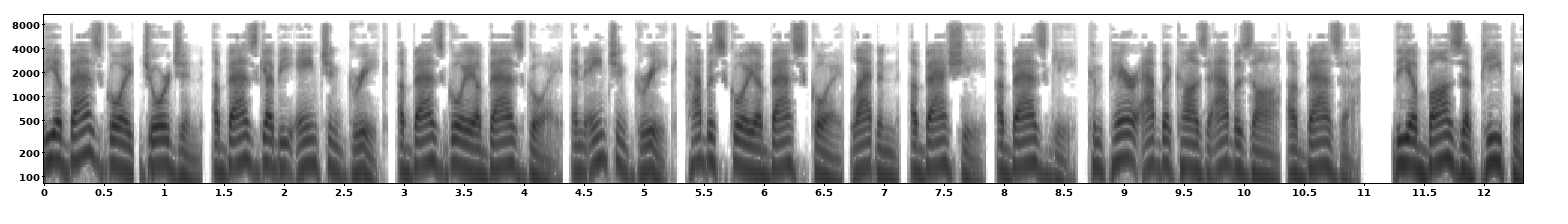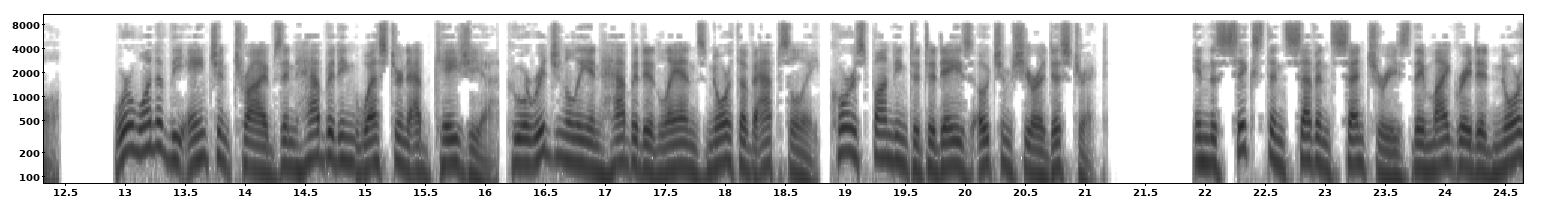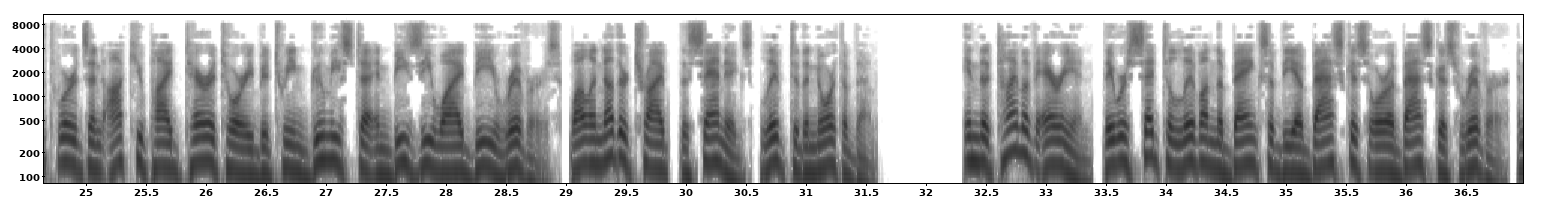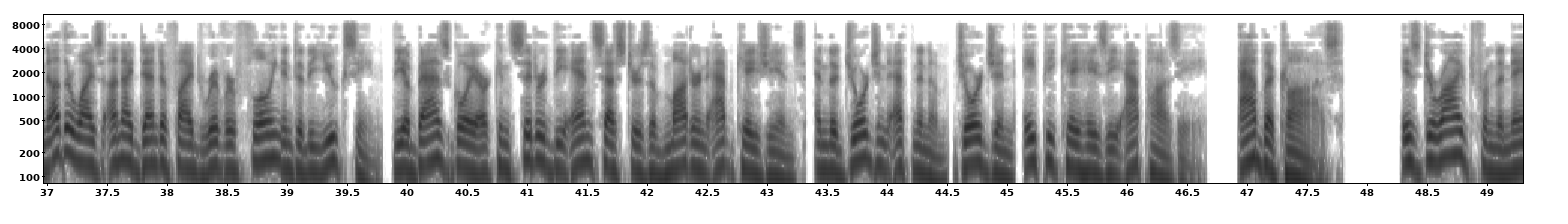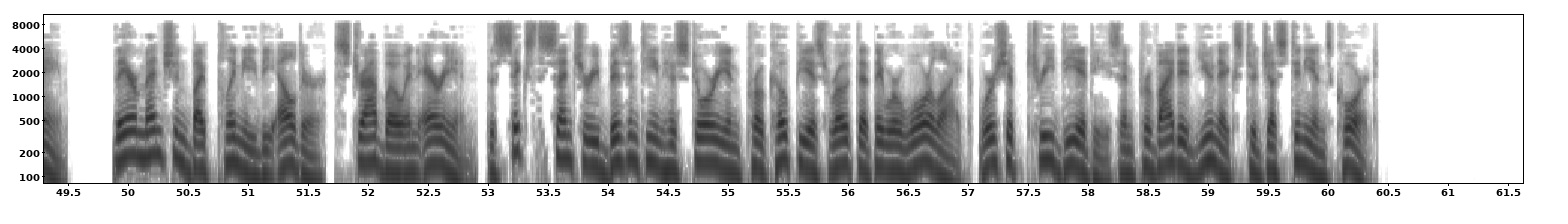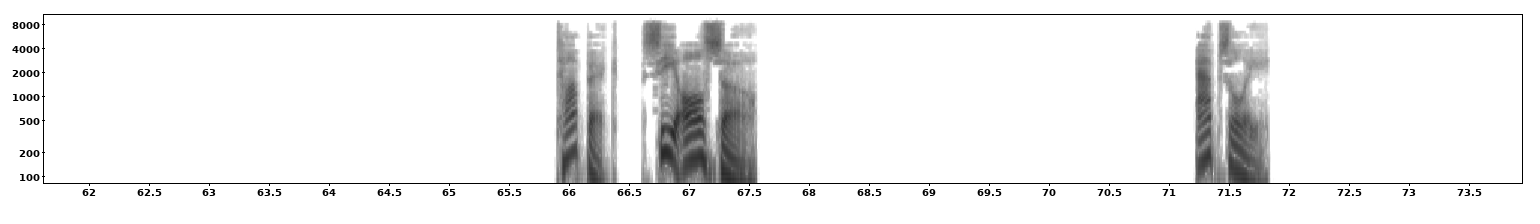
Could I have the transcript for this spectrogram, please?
The Abazgoi Georgian, Abazgebi Ancient Greek, Abazgoi Abazgoi, and Ancient Greek, Habaskoi Abaskoi, Latin, Abashi, Abazgi, compare Abakaz Abaza Abaza, the Abaza people, were one of the ancient tribes inhabiting western Abkhazia, who originally inhabited lands north of Apsilae, corresponding to today's Ochamchira district. In the 6th and 7th centuries they migrated northwards and occupied territory between Gumista and Bzyb rivers, while another tribe, the Sanigs, lived to the north of them. In the time of Arrian, they were said to live on the banks of the Abaskus or Abaskus River, an otherwise unidentified river flowing into the Euxine. The Abazgoi are considered the ancestors of modern Abkhazians, and the Georgian ethnonym Georgian, Apikhazi Aphazi Abakaz, is derived from the name. They are mentioned by Pliny the Elder, Strabo and Arrian. The 6th century Byzantine historian Procopius wrote that they were warlike, worshipped tree deities and provided eunuchs to Justinian's court. See also Apsilae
